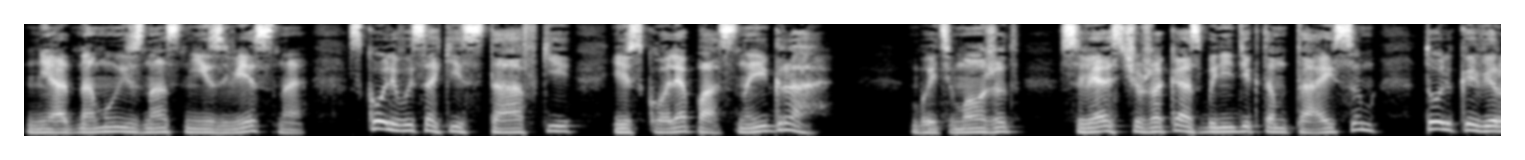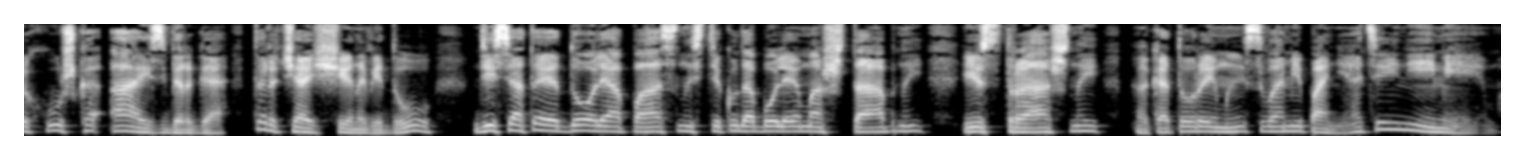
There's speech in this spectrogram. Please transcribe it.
Ни одному из нас неизвестно, сколь высоки ставки и сколь опасна игра. Быть может, связь чужака с Бенедиктом Тайсом только верхушка айсберга, торчащая на виду, десятая доля опасности куда более масштабной и страшной, о которой мы с вами понятия не имеем.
